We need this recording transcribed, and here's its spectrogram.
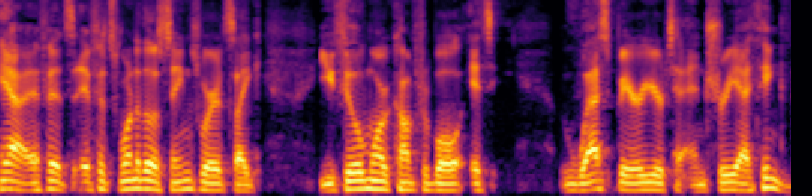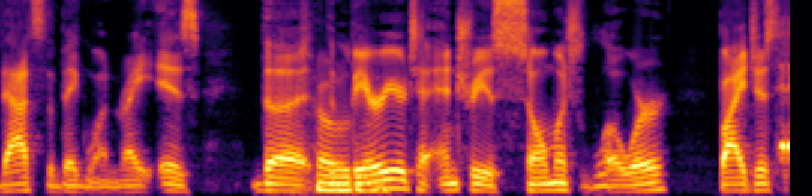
Yeah, if it's if it's one of those things where it's like you feel more comfortable, it's less barrier to entry. I think that's the big one, right? Is the totally. the barrier to entry is so much lower by just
